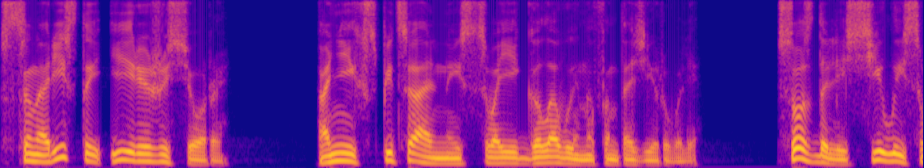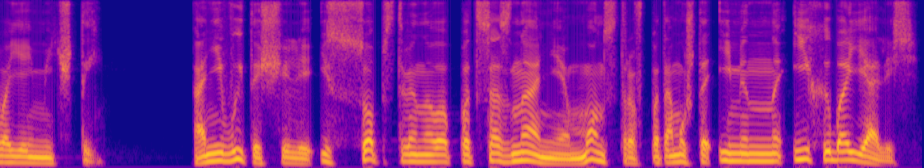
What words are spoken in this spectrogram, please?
Сценаристы и режиссеры. Они их специально из своей головы нафантазировали. Создали силой своей мечты. Они вытащили из собственного подсознания монстров, потому что именно их и боялись.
